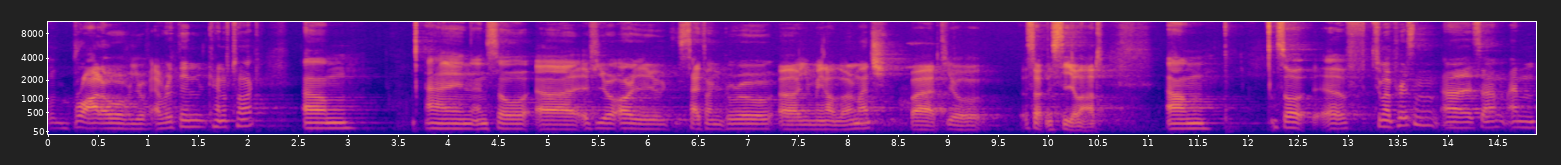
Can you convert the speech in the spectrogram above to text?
a broad overview of everything kind of talk. Um, and, and so uh, if you're already Cython guru, uh, you may not learn much, but you'll certainly see a lot. Um, so uh, to my person, uh, so I'm, I'm,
